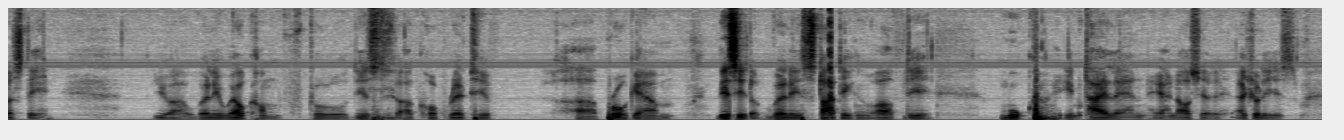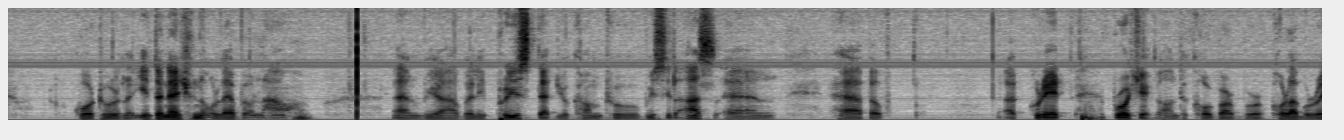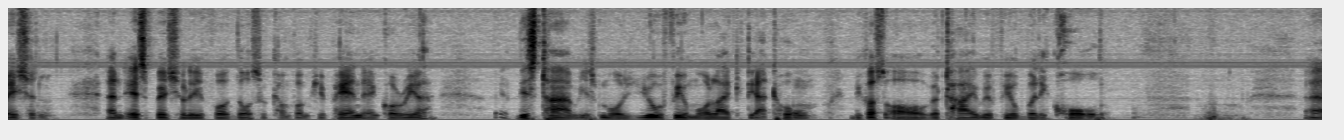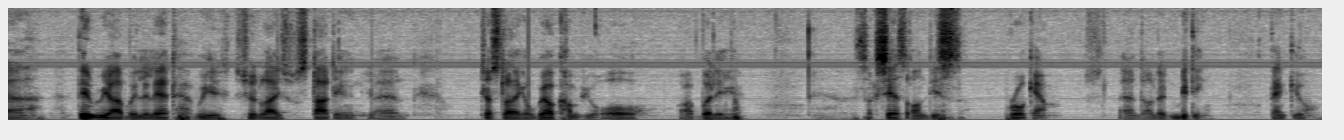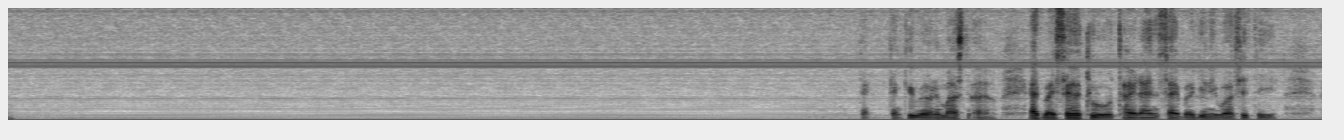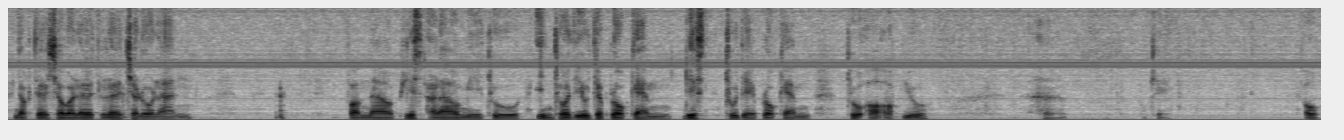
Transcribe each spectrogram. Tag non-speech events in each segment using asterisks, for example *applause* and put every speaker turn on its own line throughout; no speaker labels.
University. You are very welcome to this uh, cooperative uh, program. This is the very starting of the MOOC in Thailand and also actually it's go to the international level now. And we are very pleased that you come to visit us and have a, a great project on the collabor collaboration. And especially for those who come from Japan and Korea, this time is more, you feel more like at home because all the time we feel very cold. Uh, then we are very late. We should like starting and just like welcome you all are very success on this program and on the meeting. Thank you.
Thank you very much, uh, advisor to Thailand Cyber University, Dr. Chavalet Charolan. From now, please allow me to introduce the program, this today program to all of you. Uh, okay. Oh,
